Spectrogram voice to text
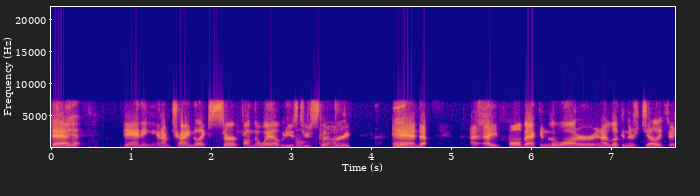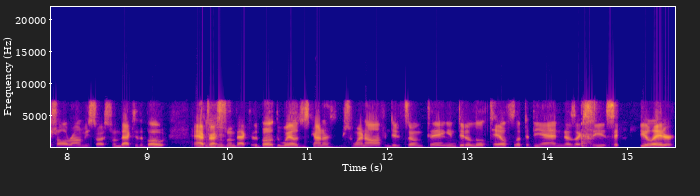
That Yeah. standing, and I'm trying to like surf on the whale, but he was Oh, too slippery Yeah. and uh, I, I fall back into the water and I look and there's jellyfish all around me, so I swim back to the boat. And after I Mhm. swim back to the boat, the whale just kind of just went off and did its own thing and did a little tail flip at the end. And I was like, see, see you later.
